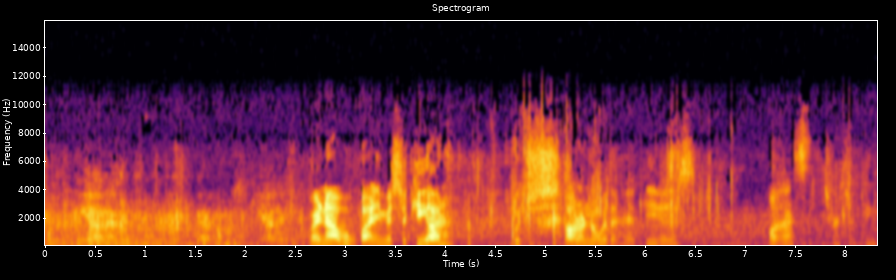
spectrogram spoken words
Put the key on it. You gotta put Mr. Key on it. Right now we're finding Mr. Keon, which I don't know where the heck he is. Oh, that's the church, I think.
